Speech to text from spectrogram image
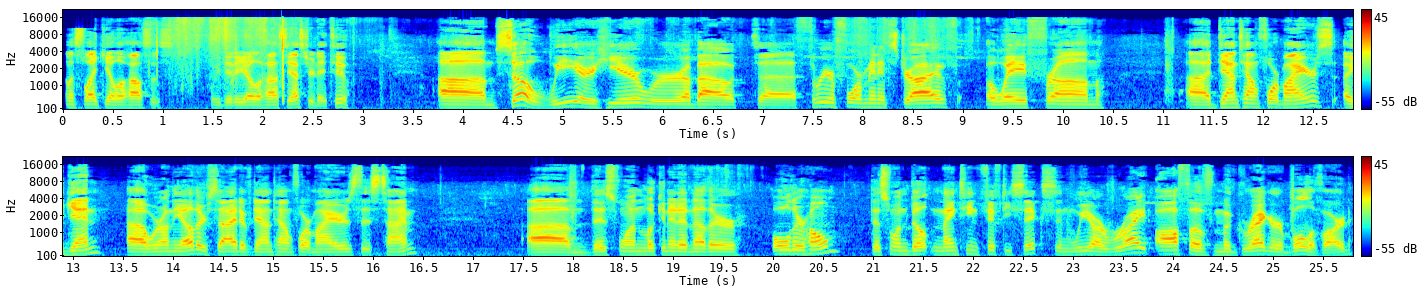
almost like yellow houses. We did a yellow house yesterday too. Um, so we are here. We're about uh, three or four minutes drive away from uh, downtown Fort Myers. Again, uh, we're on the other side of downtown Fort Myers this time. Um, this one looking at another older home. This one built in 1956, and we are right off of McGregor Boulevard.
